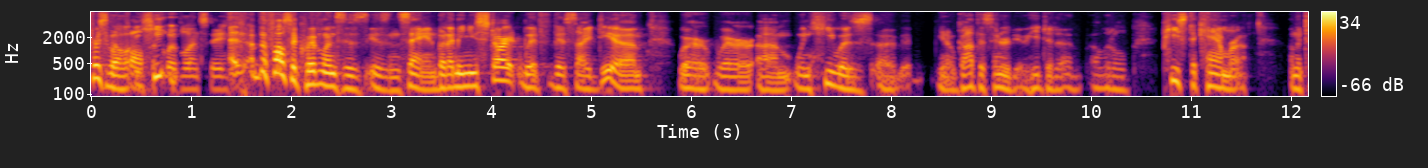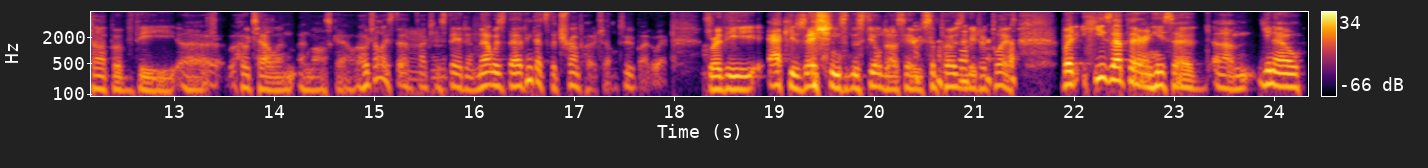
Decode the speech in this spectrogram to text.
first of all, the false he, equivalency. Uh, the false equivalence is is insane. But I mean, you start with this idea where where um, when he was uh, you know got this interview, he did a, a little piece to camera on the top of the uh, hotel in, in, Moscow, a hotel I st- mm-hmm. actually stayed in. That was, I think that's the Trump hotel too, by the way, where the accusations in the Steele dossier supposedly took place. But he's up there and he said, um, you know,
